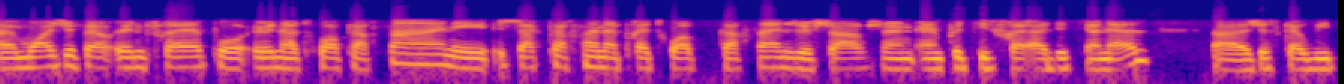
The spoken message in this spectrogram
euh, moi, je vais faire une frais pour une à trois personnes et chaque personne après trois personnes, je charge un, petit frais additionnel euh, jusqu'à huit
